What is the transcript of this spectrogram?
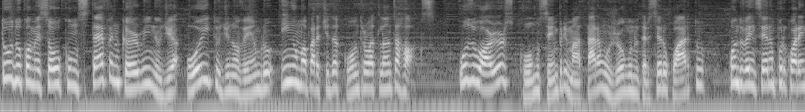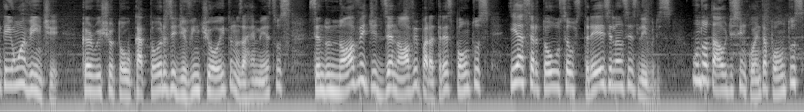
Tudo começou com Stephen Curry no dia 8 de novembro em uma partida contra o Atlanta Hawks. Os Warriors, como sempre, mataram o jogo no terceiro quarto quando venceram por 41 a 20. Curry chutou 14 de 28 nos arremessos, sendo 9 de 19 para 3 pontos e acertou os seus 13 lances livres um total de 50 pontos,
